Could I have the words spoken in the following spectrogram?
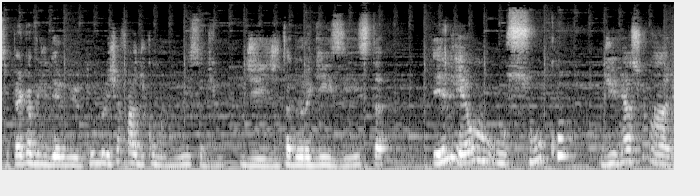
Você pega vídeo dele no YouTube, ele já fala de comunista, de, de ditadura gaysista. Ele é o, o suco de reacionário.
